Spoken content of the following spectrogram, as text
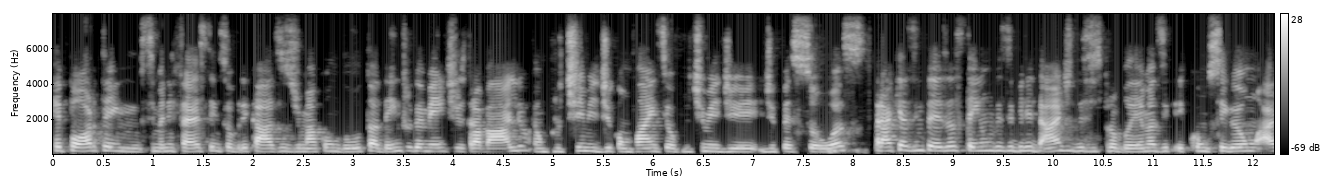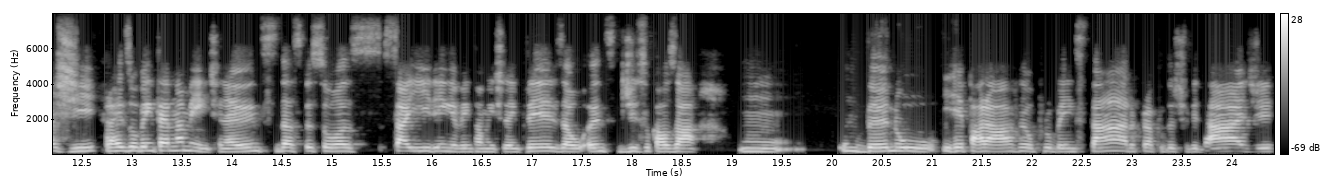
reportem, se manifestem sobre casos de má conduta dentro do ambiente de trabalho, então para o time de compliance ou para o time de, de pessoas, para que as empresas tenham visibilidade desses problemas e, e consigam agir para resolver internamente, né? Antes das pessoas saírem eventualmente da empresa ou antes disso causar um, um dano irreparável para o bem-estar, para a produtividade,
